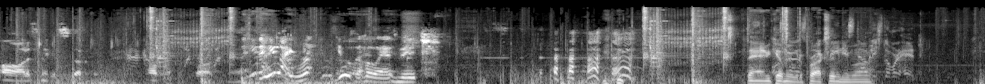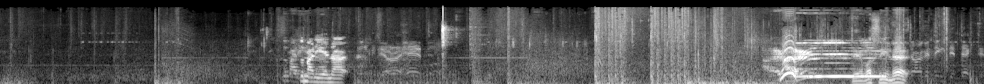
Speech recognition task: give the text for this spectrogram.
Oh, this nigga stuck. Oh, fuck, man. Then he like, run. you was a whole ass bitch. Damn, you killed me with a proximity mine. Established overhead. Somebody in our. They're ahead. Damn, I seen that. Targeting detected.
